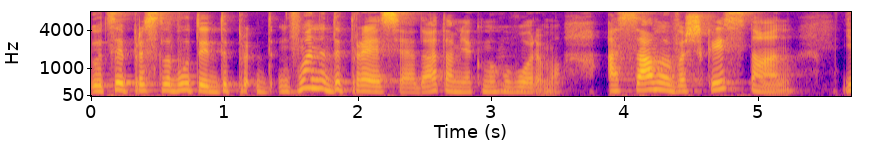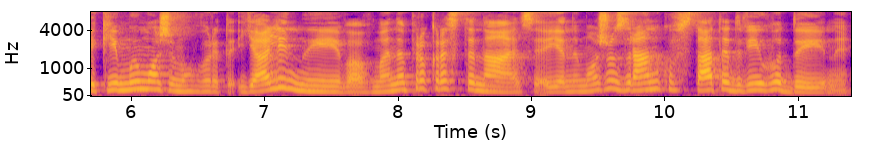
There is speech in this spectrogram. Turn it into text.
і оцей пресловутий депр... в мене депресія, да, там як ми говоримо, а саме важкий стан, який ми можемо говорити: я лінива, в мене прокрастинація, я не можу зранку встати дві години.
